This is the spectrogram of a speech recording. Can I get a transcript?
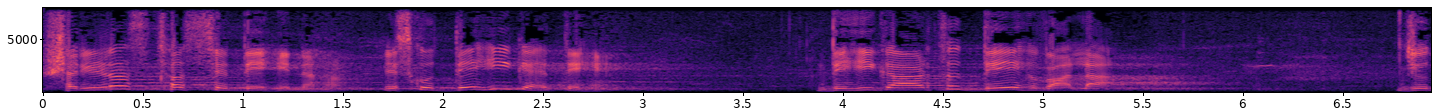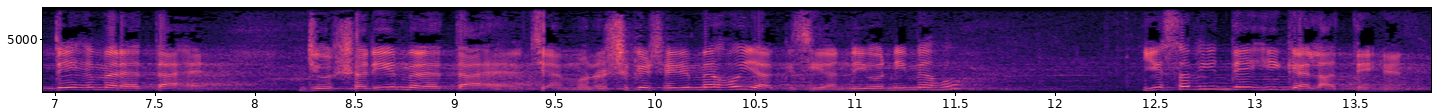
शरीरस्थ से देहिन, इसको देही कहते हैं। देही का अर्थ देह वाला। जो देह में रहता है, जो शरीर में रहता है, चाहे मनुष्य के शरीर में हो या किसी अन्य योनि में हो, ये सभी देही कहलाते हैं।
